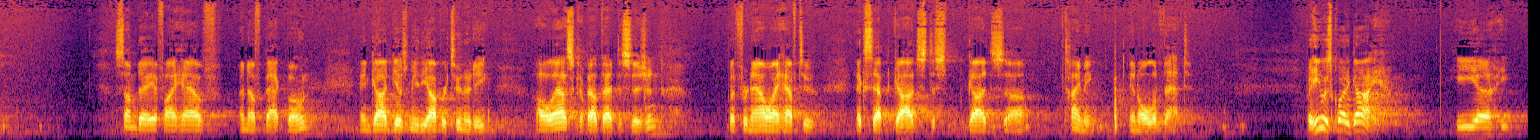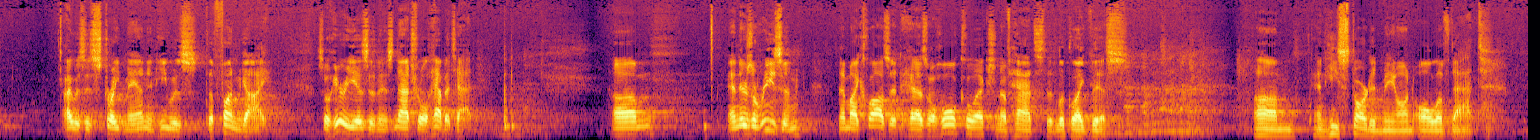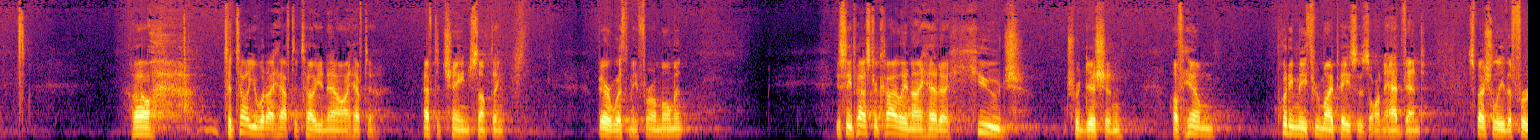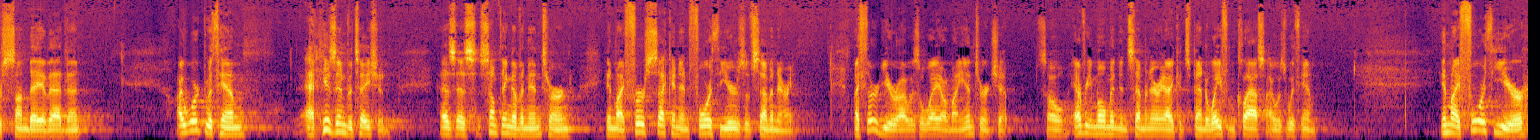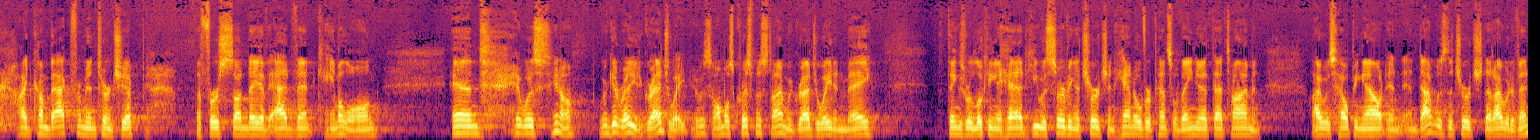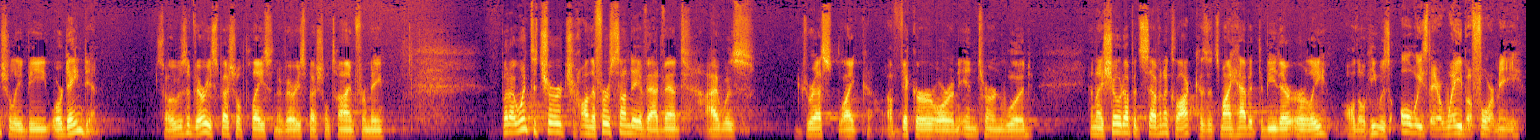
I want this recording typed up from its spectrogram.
Someday, if I have enough backbone and God gives me the opportunity, I'll ask about that decision. But for now, I have to accept God's, God's uh, timing in all of that. But he was quite a guy. He, uh, he, I was his straight man, and he was the fun guy. So here he is in his natural habitat. Um, and there's a reason that my closet has a whole collection of hats that look like this. Um, and he started me on all of that. Well, To tell you what I have to tell you now, I have to, have to change something. Bear with me for a moment. You see, Pastor Kiley and I had a huge tradition of him putting me through my paces on Advent, especially the first Sunday of Advent. I worked with him at his invitation as, as something of an intern in my first, second, and fourth years of seminary. My third year, I was away on my internship. So every moment in seminary I could spend away from class, I was with him. In my fourth year, I'd come back from internship. The first Sunday of Advent came along, and it was, you know, we were getting ready to graduate. It was almost Christmas time. We graduate in May. Things were looking ahead. He was serving a church in Hanover, Pennsylvania at that time, and I was helping out, and, and that was the church that I would eventually be ordained in. So it was a very special place and a very special time for me. But I went to church on the first Sunday of Advent. I was dressed like a vicar or an intern would. And I showed up at 7 o'clock because it's my habit to be there early, although he was always there way before me.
